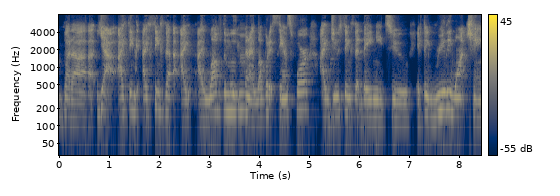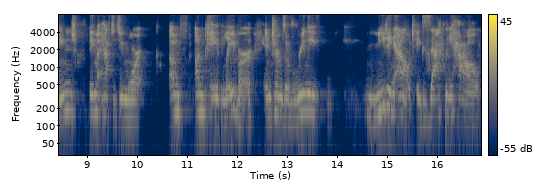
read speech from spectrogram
but uh, yeah, I think I think that I I love the movement. I love what it stands for. I do think that they need to, if they really want change, they might have to do more un, unpaid labor in terms of really meeting out exactly how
